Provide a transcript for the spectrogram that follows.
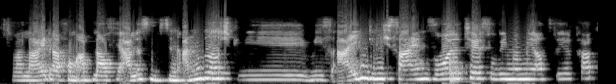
Es war leider vom Ablauf her alles ein bisschen anders, wie, wie es eigentlich sein sollte, so wie man mir erzählt hat.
